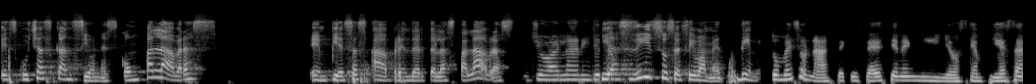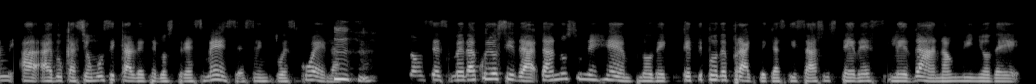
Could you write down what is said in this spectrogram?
escuchas canciones con palabras, empiezas a aprenderte las palabras. y, así sucesivamente. Dime. Tú mencionaste que ustedes tienen niños que empiezan a, educación musical desde los tres meses en tu escuela. Entonces, me da curiosidad, danos un ejemplo de qué tipo de prácticas quizás ustedes le dan a un niño de,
